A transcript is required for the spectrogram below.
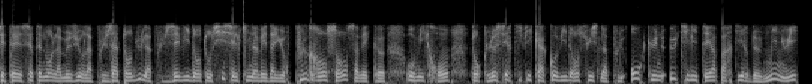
c'était certainement la mesure la plus attendue, la plus évidente aussi, celle qui n'avait d'ailleurs plus grand sens avec euh, Omicron. Donc, le certificat Covid en Suisse n'a plus aucune utilité à partir de minuit,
